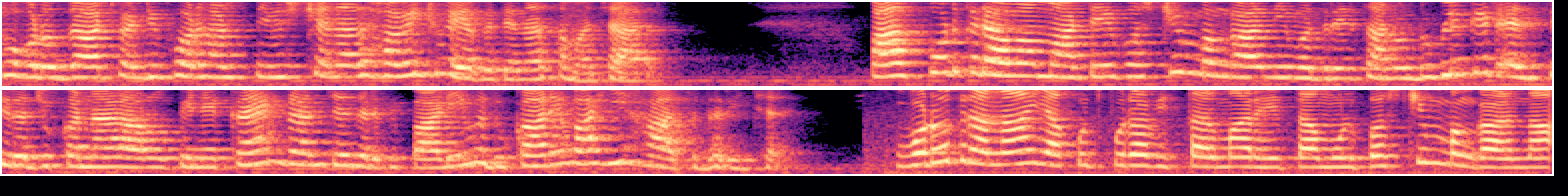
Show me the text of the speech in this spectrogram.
છો Vadodara twenty four hours news channel હવે જોઈએ અગત્યના સમાચાર. પાસપોર્ટ કઢાવવા માટે પશ્ચિમ બંગાળની મદ્રેસાનું ડુપ્લિકેટ એલસી રજૂ કરનાર આરોપીને ક્રાઇમ બ્રાન્ચે ઝડપી પાડી વધુ કાર્યવાહી હાથ ધરી છે. વડોદરાના યાકુતપુરા વિસ્તારમાં રહેતા મૂળ પશ્ચિમ બંગાળના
